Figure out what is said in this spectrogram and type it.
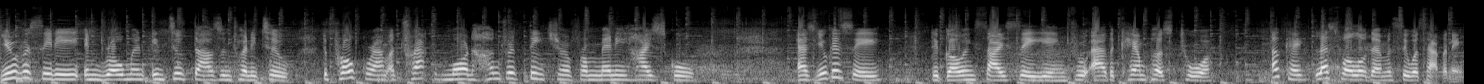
University enrollment in 2022 the program attracted more than 100 teachers from many high schools. As you can see, they're going sightseeing throughout the campus tour. Okay, let's follow them and see what's happening.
